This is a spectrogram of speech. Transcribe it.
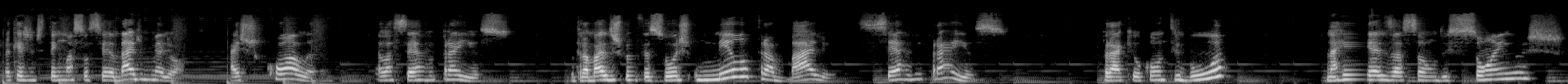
para que a gente tenha uma sociedade melhor. A escola, ela serve para isso. O trabalho dos professores, o meu trabalho serve para isso para que eu contribua na realização dos sonhos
